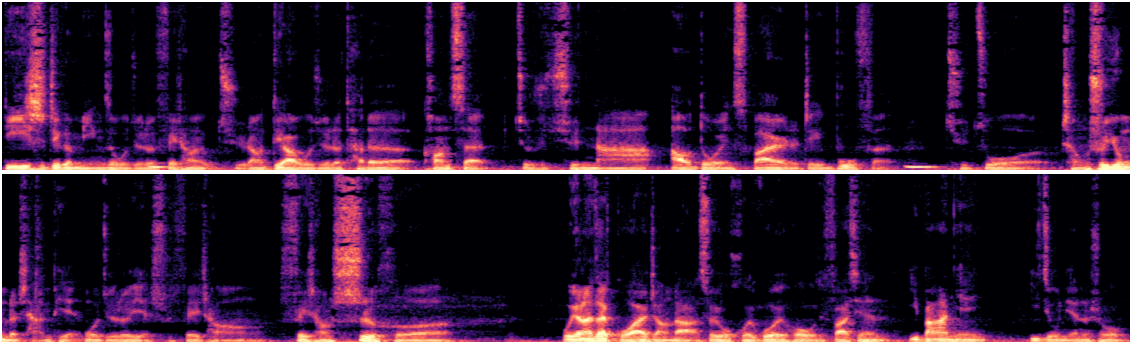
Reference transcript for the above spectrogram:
第一是这个名字，我觉得非常有趣。然后第二，我觉得它的 concept 就是去拿 outdoor inspired 的这一部分，去做城市用的产品，我觉得也是非常非常适合。我原来在国外长大，所以我回国以后，我就发现一八年、一九年的时候，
